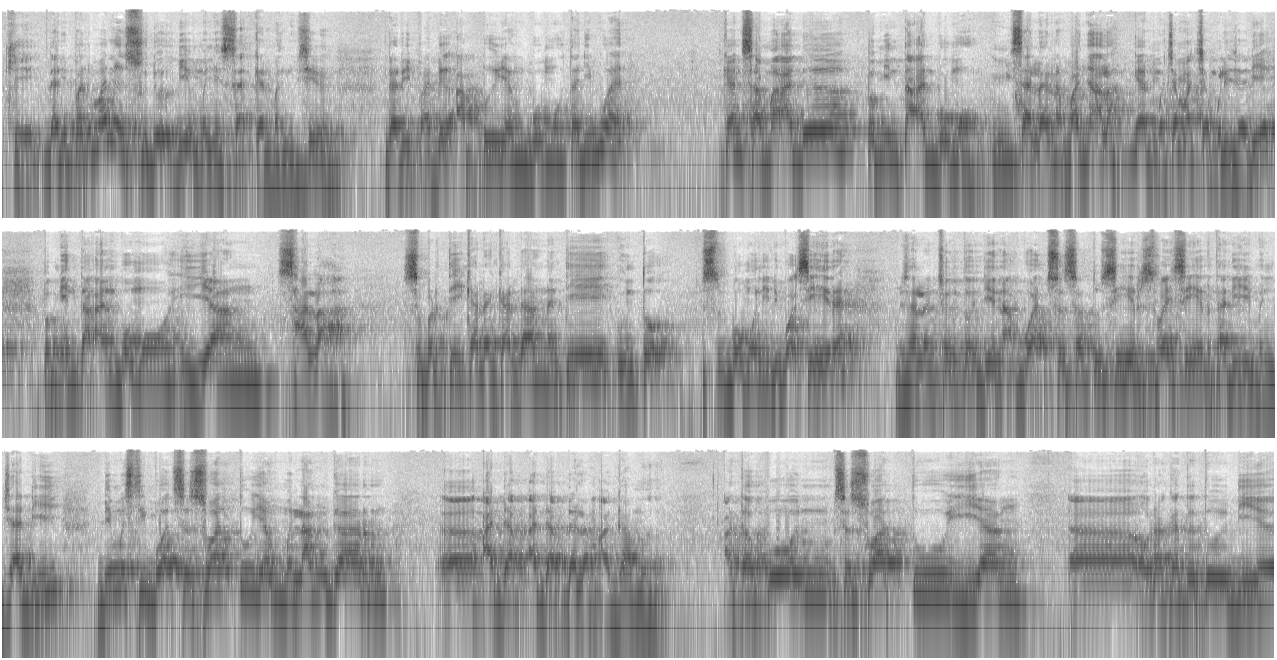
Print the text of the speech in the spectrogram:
Okey daripada mana sudut dia menyesatkan manusia? Daripada apa yang bomo tadi buat. Kan sama ada permintaan bomo misalnya banyaklah kan macam-macam boleh jadi. Permintaan bomo yang salah seperti kadang-kadang nanti untuk bomo ni dibuat sihir eh. Misalnya contoh dia nak buat sesuatu sihir supaya sihir tadi menjadi dia mesti buat sesuatu yang melanggar uh, adab-adab dalam agama. Ataupun sesuatu yang uh, orang kata tu dia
